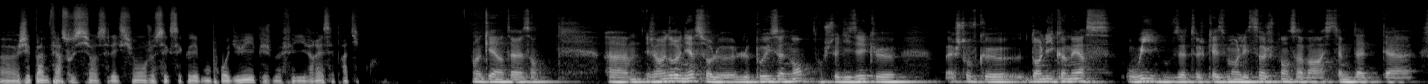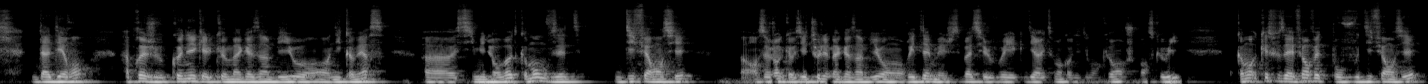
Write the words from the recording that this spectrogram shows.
euh, j'ai pas à me faire souci sur la sélection, je sais que c'est que des bons produits et puis je me fais livrer, c'est pratique. Ok, intéressant. Euh, J'ai envie de revenir sur le, positionnement. Je te disais que bah, je trouve que dans l'e-commerce, oui, vous êtes quasiment les seuls, je pense, à avoir un système d'adhérents. Après, je connais quelques magasins bio en e-commerce, euh, similaires au vôtre. Comment vous êtes différencié? En sachant qu'il y a tous les magasins bio en retail, mais je ne sais pas si vous voyez directement comme des concurrents, je pense que oui. Qu'est-ce que vous avez fait en fait pour vous différencier?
